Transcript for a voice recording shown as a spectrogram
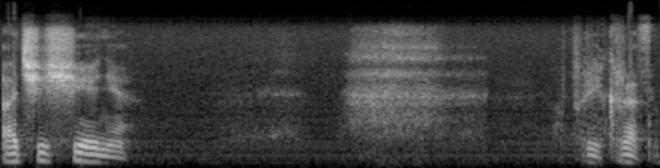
очищения. Прекрасно.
